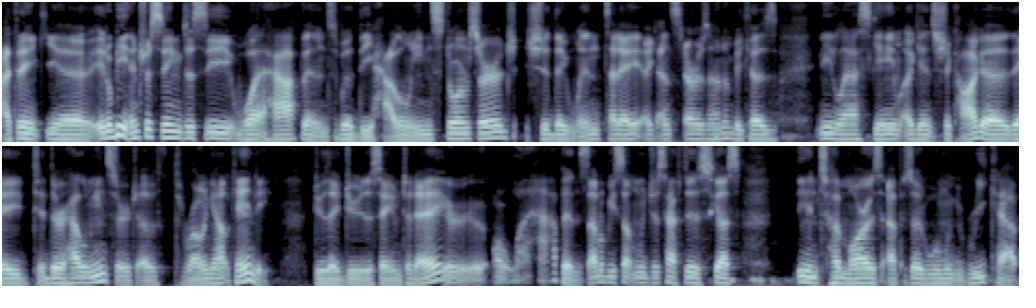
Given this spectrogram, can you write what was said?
i think yeah it'll be interesting to see what happens with the halloween storm surge should they win today against arizona because in the last game against chicago they did their halloween surge of throwing out candy do they do the same today or, or what happens? That'll be something we just have to discuss in tomorrow's episode when we recap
